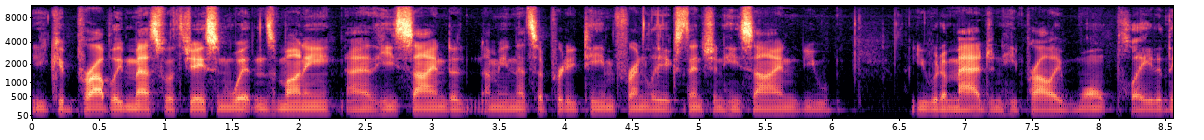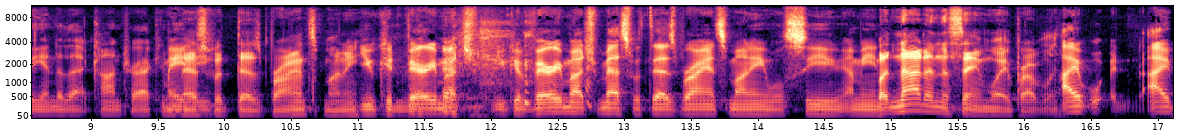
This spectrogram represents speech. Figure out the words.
You could probably mess with Jason Witten's money. Uh, he signed a, I mean, that's a pretty team friendly extension he signed. You you would imagine he probably won't play to the end of that contract. Maybe Mess with Dez Bryant's money, you could very much you could very much mess with Dez Bryant's money. We'll see. I mean, but not in the same way, probably. I, I,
